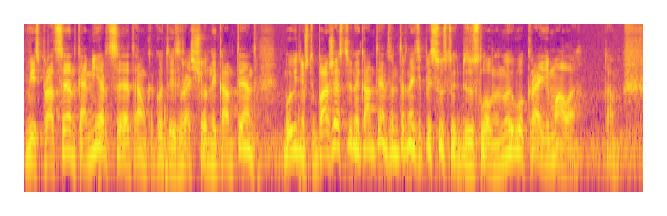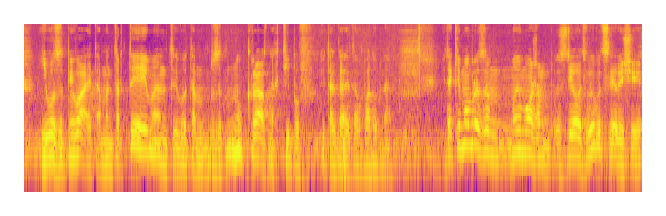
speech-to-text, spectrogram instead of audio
весь процент, коммерция, там какой-то извращенный контент, мы увидим, что божественный контент в интернете присутствует, безусловно, но его крайне мало. Там, его затмевает там entertainment, его там, ну, разных типов и так далее и тому подобное. И таким образом мы можем сделать вывод следующий,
